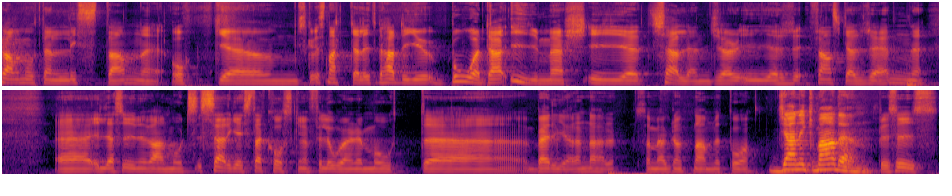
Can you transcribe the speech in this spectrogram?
Fram emot den listan och eh, ska vi snacka lite. Vi hade ju båda Ymers i eh, Challenger i franska Rennes. Eh, Elias Ymer vann mot Sergej Stakowski men förlorade mot eh, belgaren där som jag har glömt namnet på. Jannik Madden. Precis.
